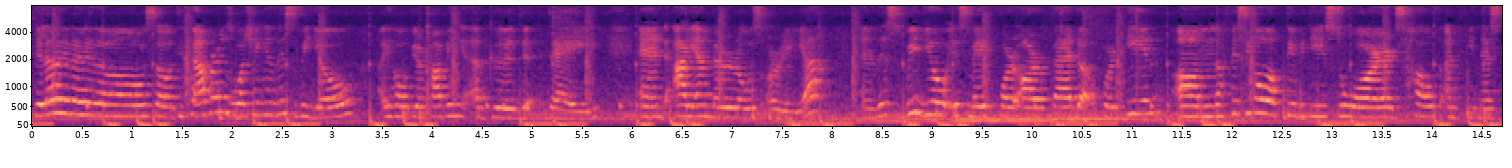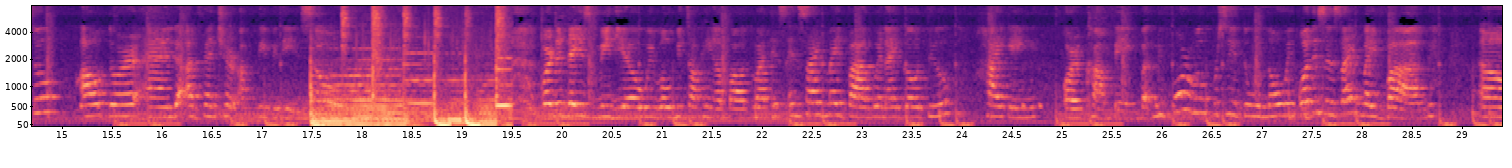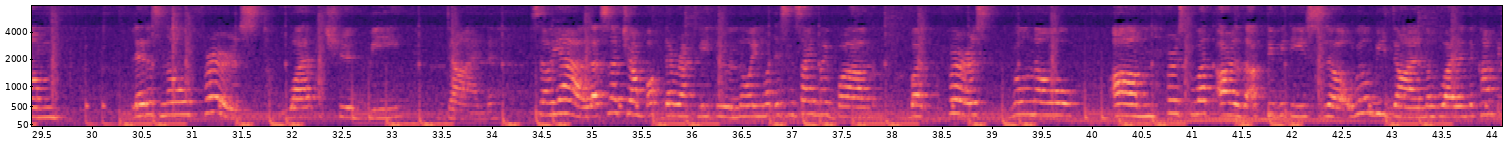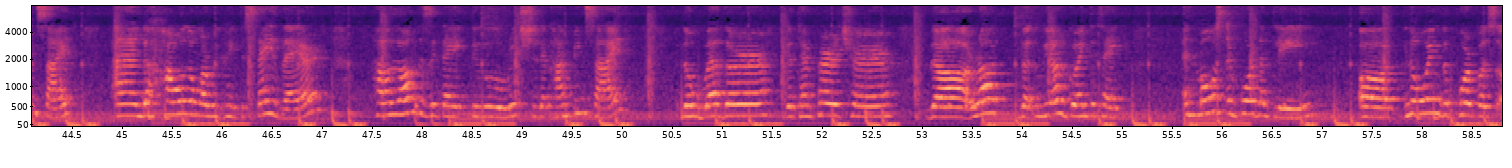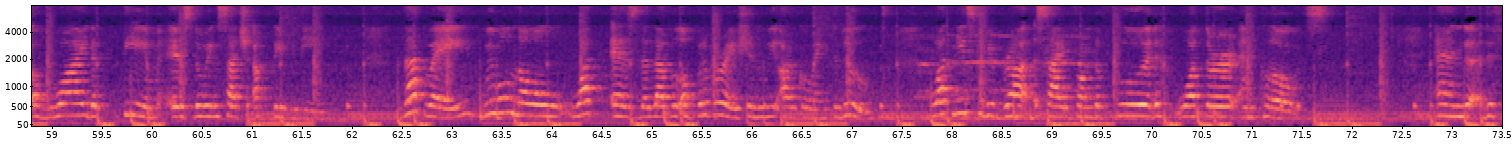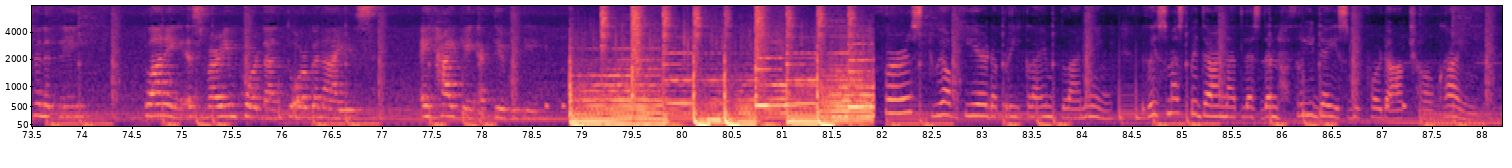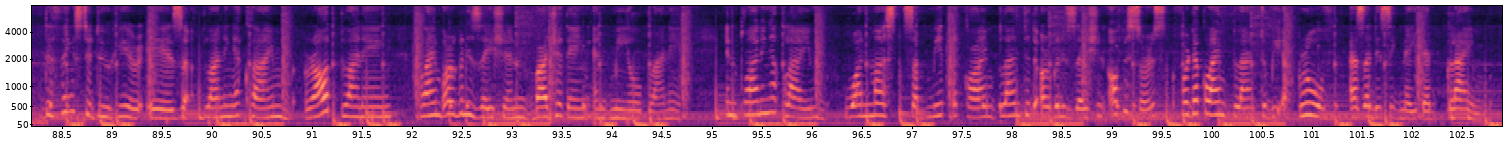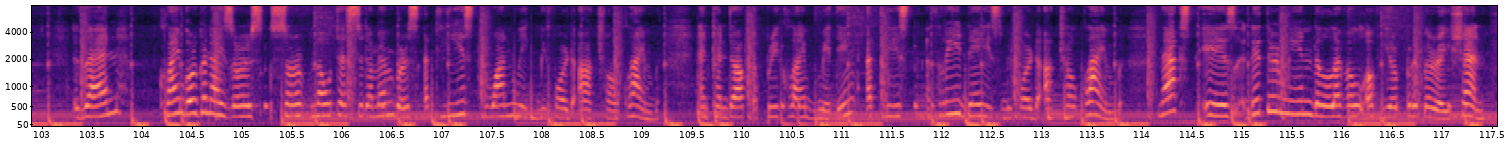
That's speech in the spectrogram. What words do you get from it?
Hello, hello, hello! So, to whoever is watching in this video, I hope you're having a good day. And I am Merry Rose Aurelia. And this video is made for our PhEd 14 um, physical activities towards health and fitness to outdoor and adventure activities. So, for today's video, we will be talking about what is inside my bag when I go to hiking or camping. But before we'll proceed to knowing what is inside my bag, um, let us know first what should be done. So yeah, let's not jump off directly to knowing what is inside my bag, but first we'll know um, first what are the activities that will be done while in the camping site and how long are we going to stay there, how long does it take to reach the camping site, the weather, the temperature, the route that we are going to take, and most importantly, uh, knowing the purpose of why the team is doing such activity. That way, we will know what is the level of preparation we are going to do. What needs to be brought aside from the food, water, and clothes. And definitely, planning is very important to organize a hiking activity. First, we have here the pre-climb planning. This must be done at less than 3 days before the actual climb. The things to do here is planning a climb, route planning, climb organization, budgeting, and meal planning. In planning a climb, one must submit the climb plan to the organization officers for the climb plan to be approved as a designated climb. Then, Climb organizers serve notice to the members at least one week before the actual climb and conduct a pre-climb meeting at least three days before the actual climb. Next is determine the level of your preparation.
